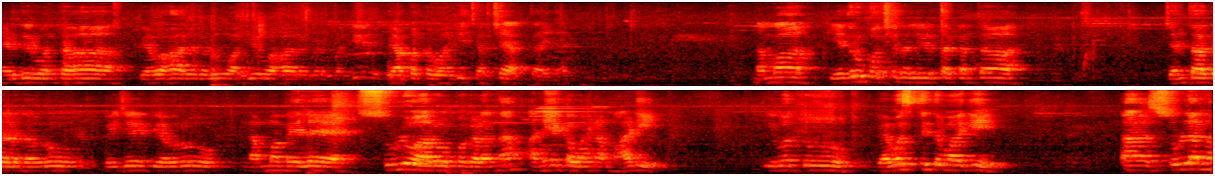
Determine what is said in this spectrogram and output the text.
ನಡೆದಿರುವಂತಹ ವ್ಯವಹಾರಗಳು, ಅವ್ಯವಹಾರಗಳ ಬಗ್ಗೆ ವ್ಯಾಪಕವಾಗಿ ಚರ್ಚೆ ಆಗ್ತಾ ಇದೆ. ನಮ್ಮ ಎದುರು ಪಕ್ಷದಲ್ಲಿ ಇರ್ತಕ್ಕಂಥ ಜನತಾದಳದವರು ಬಿಜೆಪಿಯವರು ನಮ್ಮ ಮೇಲೆ ಸುಳ್ಳು ಆರೋಪಗಳನ್ನ ಅನೇಕವನ್ನ ಮಾಡಿ ಇವತ್ತು ವ್ಯವಸ್ಥಿತವಾಗಿ ಸುಳ್ಳನ್ನ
